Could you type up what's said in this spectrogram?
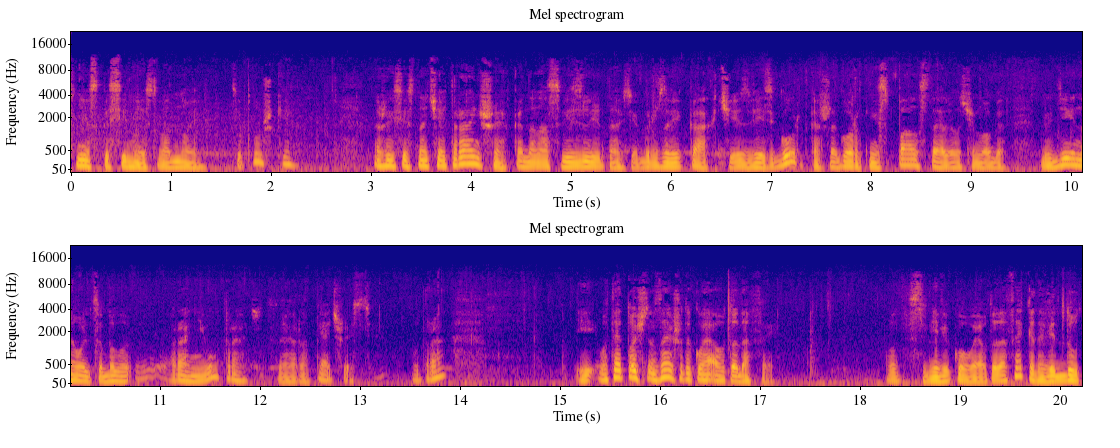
с несколько семейств в одной теплушке. Даже если начать раньше, когда нас везли на этих грузовиках через весь город, конечно, город не спал, стояли очень много людей на улице, было раннее утро, наверное, 5-6 утра. И вот я точно знаю, что такое аутодафе. Вот средневековое аутодафе, когда ведут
